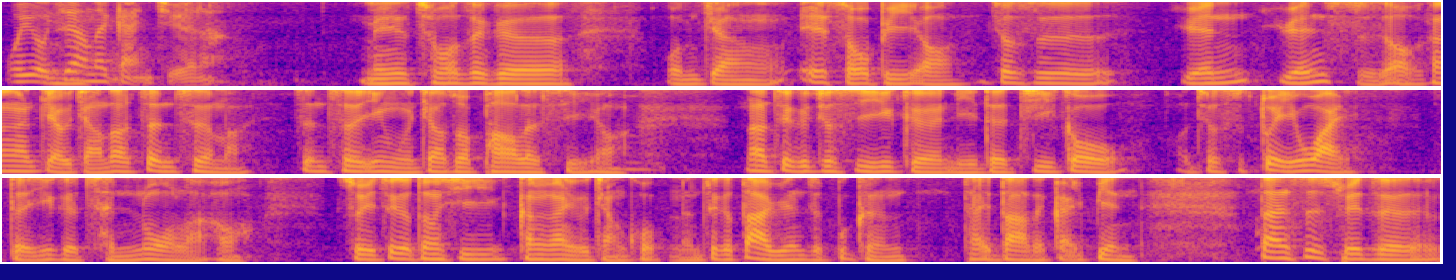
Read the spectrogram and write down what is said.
我有这样的感觉了。没错，这个我们讲 SOP 哦，就是原原始哦。刚刚有讲到政策嘛，政策英文叫做 policy 哦。那这个就是一个你的机构，就是对外的一个承诺了哦。所以这个东西刚刚有讲过，那这个大原则不可能太大的改变。但是随着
